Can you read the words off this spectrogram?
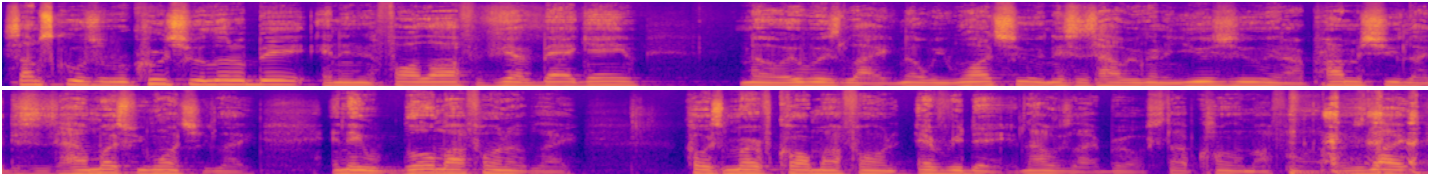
some schools will recruit you a little bit and then fall off if you have a bad game. No, it was like, no, we want you, and this is how we're gonna use you, and I promise you, like, this is how much we want you, like, and they would blow my phone up, like, Coach Murph called my phone every day, and I was like, bro, stop calling my phone. It was like, like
